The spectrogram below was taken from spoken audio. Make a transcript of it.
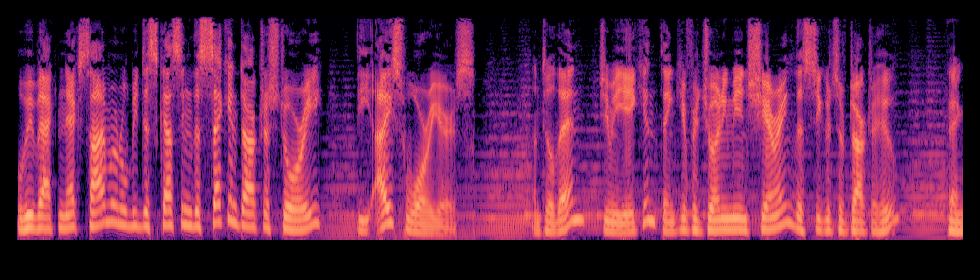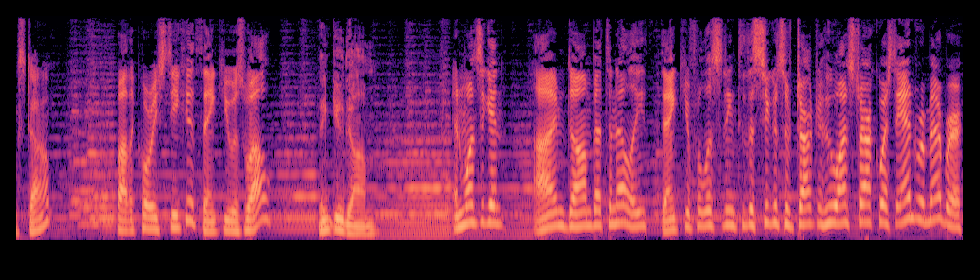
We'll be back next time when we'll be discussing the second Doctor story, The Ice Warriors. Until then, Jimmy Akin, thank you for joining me and sharing the Secrets of Doctor Who. Thanks, Dom. Father Cory Sticha, thank you as well. Thank you, Dom. And once again, I'm Dom Bettinelli. Thank you for listening to the Secrets of Doctor Who on StarQuest. And remember,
